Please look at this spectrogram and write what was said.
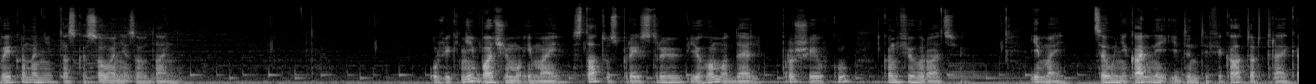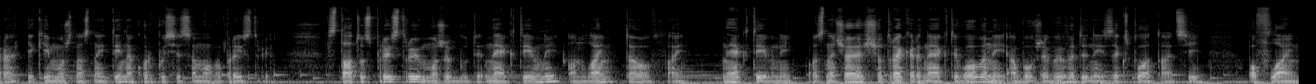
виконані та скасовані завдання. У вікні бачимо імей, статус пристрою, його модель, прошивку, конфігурацію. Імей це унікальний ідентифікатор трекера, який можна знайти на корпусі самого пристрою. Статус пристрою може бути неактивний, онлайн та офлайн. Неактивний означає, що трекер не активований або вже виведений з експлуатації. Офлайн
